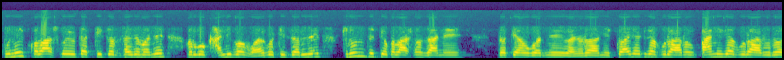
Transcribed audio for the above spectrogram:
कुनै क्लासको एउटा टिचर छैन भने अर्को खाली भएको टिचरले तुरुन्त त्यो क्लासमा जाने र त्यहाँ गर्ने भनेर अनि टोयलेटका कुराहरू पानीका कुराहरू र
